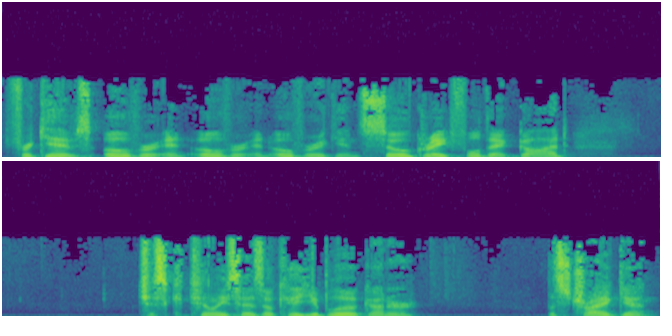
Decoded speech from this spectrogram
forgives over and over and over again. So grateful that God just continually says, okay, you blew it, Gunner. Let's try again.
